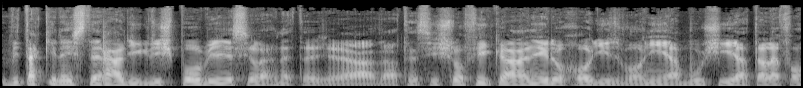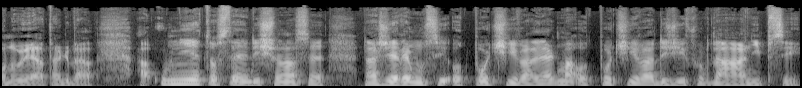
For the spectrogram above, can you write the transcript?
vy taky nejste rádi, když po obědě si lehnete, že a dáte si šlofíka a někdo chodí, zvoní a buší a telefonuje a tak dále. A u mě je to stejné, když ona se nažere, musí odpočívat. Jak má odpočívat, když ji furt nahání psy?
